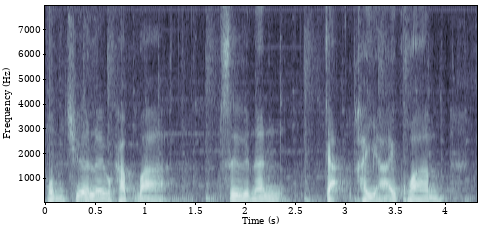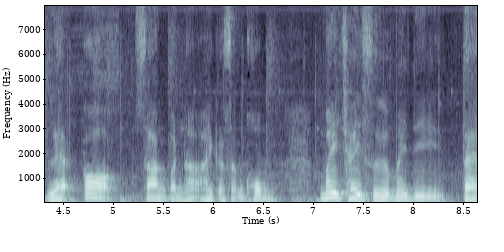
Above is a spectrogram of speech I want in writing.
ผมเชื่อเลยครับว่าสื่อนั้นจะขยายความ และก็สร้างปัญหาให้กับสังคม ไม่ใช่สื่อไม่ดี แต่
